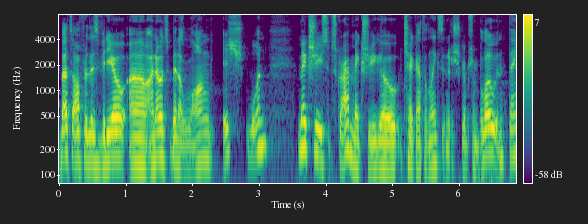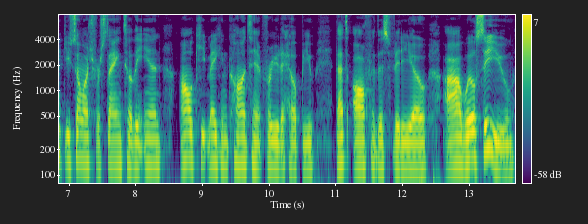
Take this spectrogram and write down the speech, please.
That's all for this video. Uh, I know it's been a long-ish one. Make sure you subscribe. Make sure you go check out the links in the description below. And thank you so much for staying till the end. I'll keep making content for you to help you. That's all for this video. I will see you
